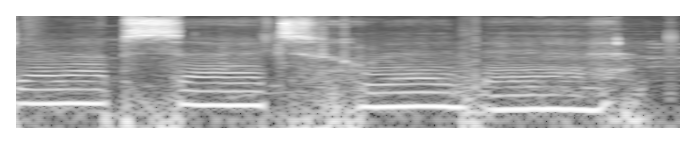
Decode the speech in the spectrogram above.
get upset with it.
